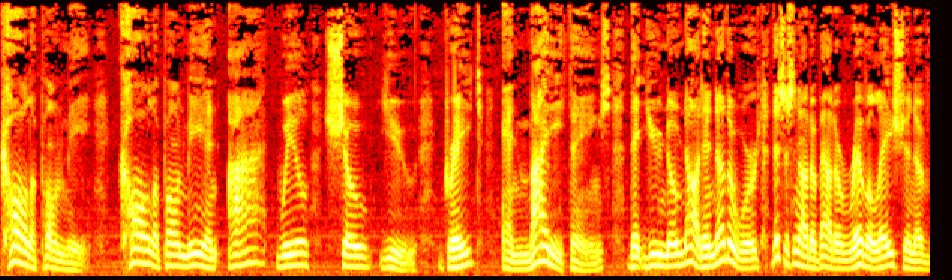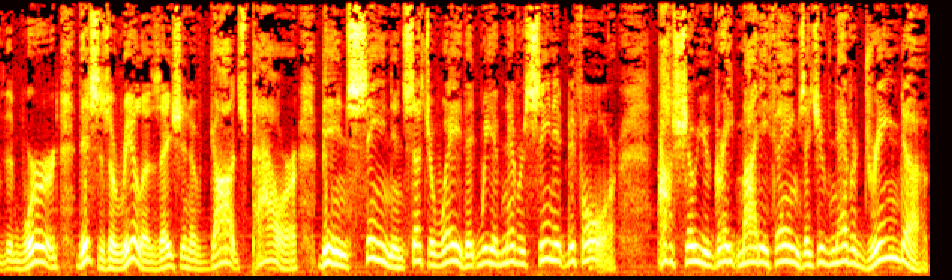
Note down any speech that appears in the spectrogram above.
Call upon me. Call upon me and I will show you great and mighty things that you know not. In other words, this is not about a revelation of the word. This is a realization of God's power being seen in such a way that we have never seen it before. I'll show you great mighty things that you've never dreamed of.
